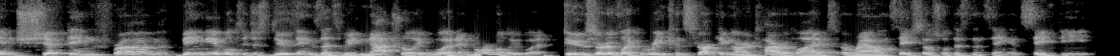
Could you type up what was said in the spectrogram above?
in shifting from being able to just do things as we naturally would and normally would to sort of like reconstructing our entire lives around safe social distancing and safety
